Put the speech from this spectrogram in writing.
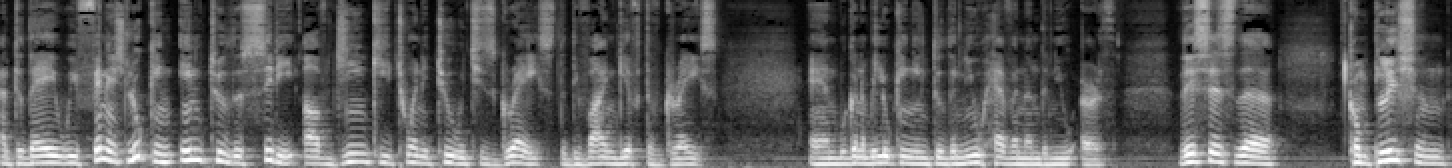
And today we finish looking into the Siddhi of Key 22, which is grace, the divine gift of grace. And we're going to be looking into the new heaven and the new earth. This is the completion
